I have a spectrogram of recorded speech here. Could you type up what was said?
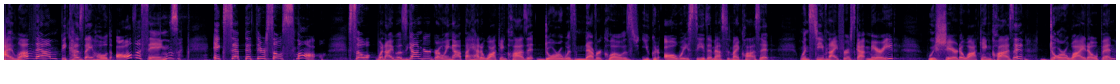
I love them because they hold all the things except that they're so small. So when I was younger, growing up, I had a walk in closet. Door was never closed. You could always see the mess in my closet. When Steve and I first got married, we shared a walk in closet, door wide open.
